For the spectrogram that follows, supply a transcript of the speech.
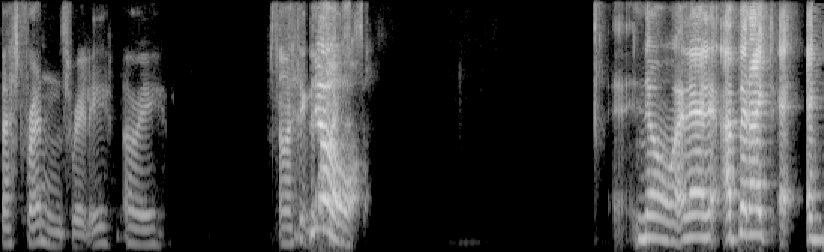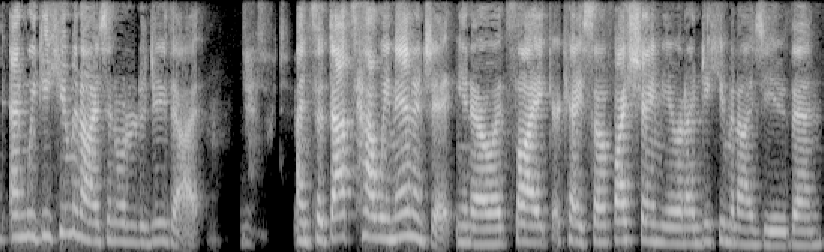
best friends really are we? And i think that no. no and I, but i and and we dehumanize in order to do that. Yes we do. and so that's how we manage it you know? It's like okay so if i shame you and i dehumanize you then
